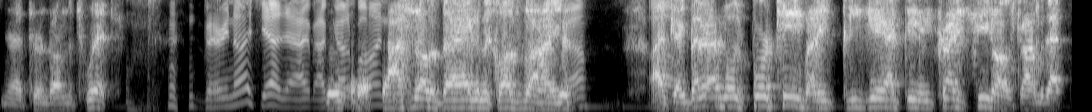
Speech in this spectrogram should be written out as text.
Yeah, I turned on the Twitch. very nice. Yeah, I, I've got him behind. I saw the bag and the clubs behind you. Yeah. Okay, better have those 14, buddy. PJ, I think he tried to cheat all the time with that,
